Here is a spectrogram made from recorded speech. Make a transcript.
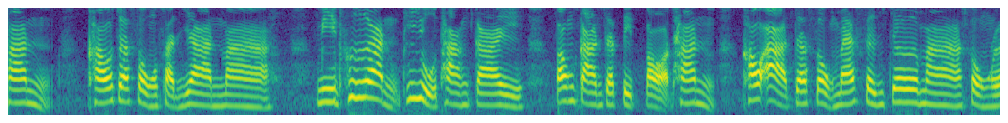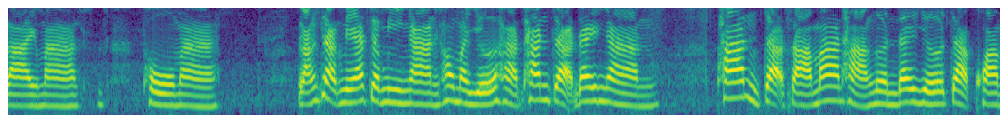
ท่าน เขาจะส่งสัญญาณมา มีเพื่อนที่อยู่ทางไกล ต้องการจะติดต่อท่าน เขาอาจจะส่ง messenger มาส่งไลน์มาโทรมา หลังจากนี้จะมีงานเข้ามาเยอะค่ะ ท่านจะได้งาน ท่านจะสามารถหาเงินได้เยอะจากความ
